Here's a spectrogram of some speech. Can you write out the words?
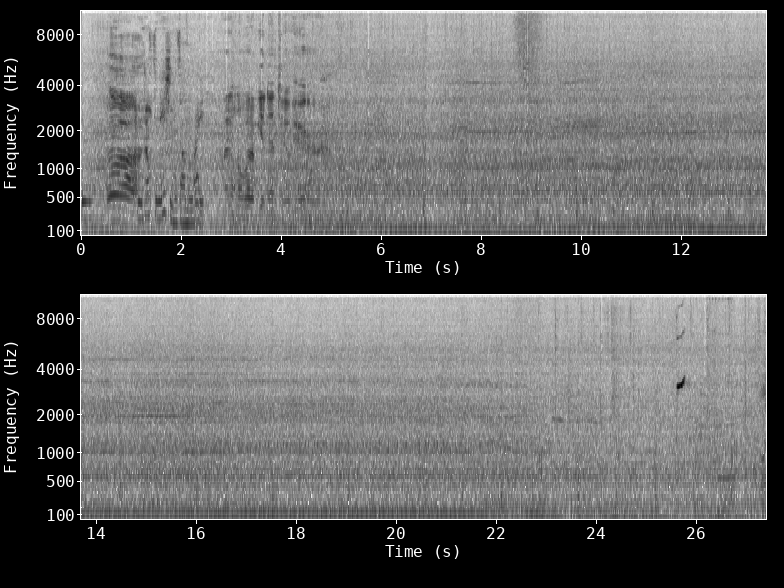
Your Uh, destination is on the right. I don't know what I'm getting into here. Well,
